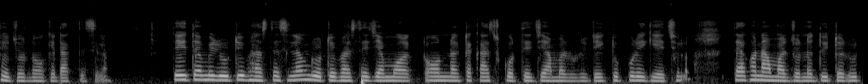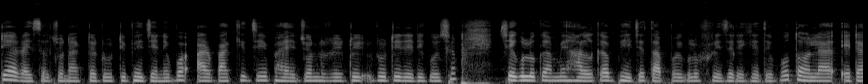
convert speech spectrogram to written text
সেই জন্য ওকে ডাকতেছিলাম। তো এই তো আমি রুটি ভাজতেছিলাম। রুটি ভাজতে যেমন একটা অন্য একটা কাজ করতে যে আমার রুটিটা একটু পুড়ে গিয়েছিল। তো এখন আমার জন্য দুইটা রুটি আর রাইসের জন্য একটা রুটি ভেজে নেব। আর বাকি যে ভাইয়ের জন্য রুটি রেডি করেছিলাম, সেগুলোকে আমি হালকা ভেজে তারপর এগুলো ফ্রিজে রেখে দেবো। তাহলে এটা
